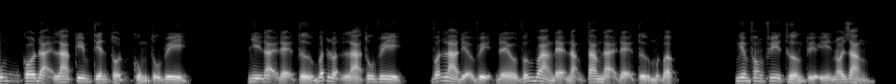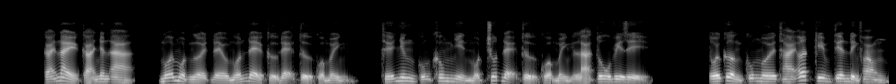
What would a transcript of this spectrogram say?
cũng có đại la kim tiên tột cùng tu vi. Nhị đại đệ tử bất luận là tu vi, vẫn là địa vị đều vững vàng đệ nặng tam đại đệ tử một bậc. Nghiêm Phong phi thường tùy ý nói rằng, cái này cá nhân a, mỗi một người đều muốn đề cử đệ tử của mình, thế nhưng cũng không nhìn một chút đệ tử của mình là tu vi gì. Tối cường cũng mới thái ớt kim tiên đỉnh phong,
